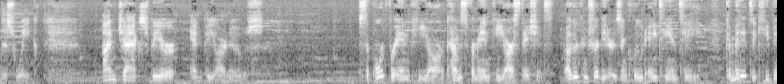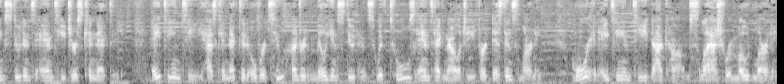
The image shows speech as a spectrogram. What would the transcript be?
this week. I'm Jack Speer, NPR News. Support for NPR comes from NPR stations. Other contributors include AT&T, committed to keeping students and teachers connected. AT&T has connected over 200 million students with tools and technology for distance learning. More at AT&T.com slash remote learning.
